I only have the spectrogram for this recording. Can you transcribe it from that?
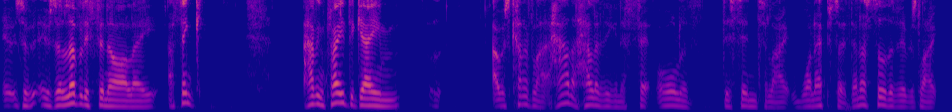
it was a it was a lovely finale. I think, having played the game, I was kind of like, how the hell are they going to fit all of this into like one episode? Then I saw that it was like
